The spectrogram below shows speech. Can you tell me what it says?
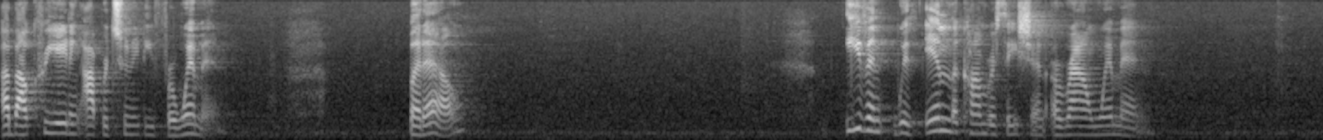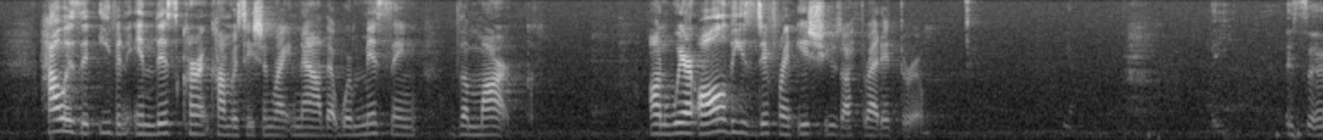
about creating opportunity for women. But Elle, even within the conversation around women, how is it even in this current conversation right now that we're missing the mark on where all these different issues are threaded through. It's a,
